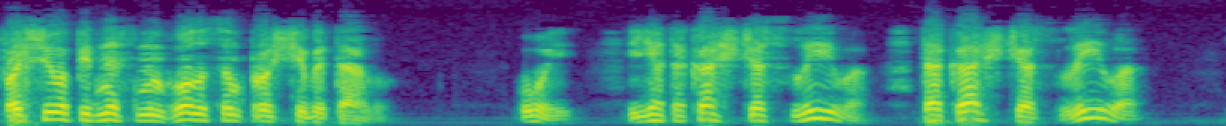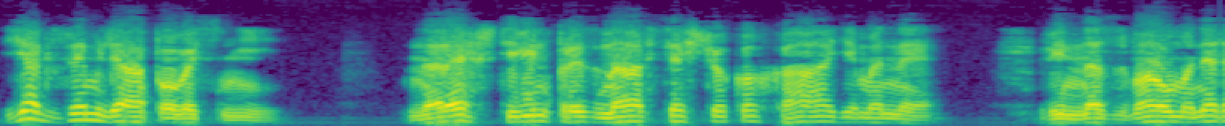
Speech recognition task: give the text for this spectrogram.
Фальшиво піднесеним голосом прощебетало. Ой, я така щаслива, така щаслива, як земля по весні. Нарешті він признався, що кохає мене. Він назвав мене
